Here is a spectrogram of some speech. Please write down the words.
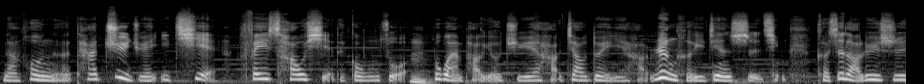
然后呢，他拒绝一切非抄写的工作，嗯，不管跑邮局也好，校对也好，任何一件事情，可是老律师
